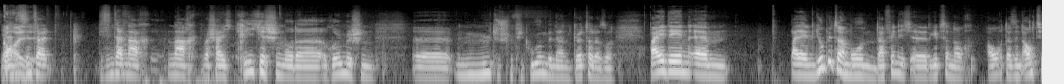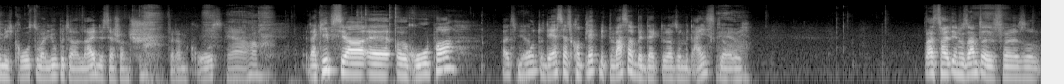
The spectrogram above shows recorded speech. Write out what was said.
Ja, Skoll. die sind halt, die sind halt nach, nach wahrscheinlich griechischen oder römischen äh, mythischen Figuren benannt, Götter oder so. Bei den, ähm, bei den Jupitermonden, da finde ich, äh, da gibt es ja noch, auch, da sind auch ziemlich große, weil Jupiter allein ist ja schon verdammt groß. ja, Da gibt es ja äh, Europa als Ja. Mond und der ist jetzt komplett mit Wasser bedeckt oder so mit Eis, glaube Ja. ich. Was halt interessanter ist, weil so,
